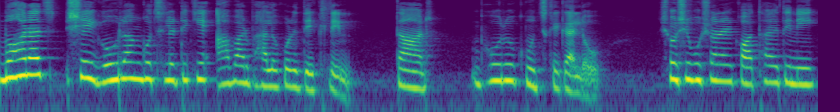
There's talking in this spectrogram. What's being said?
মহারাজ, সেই গৌরাঙ্গ ছেলেটিকে আবার ভালো করে দেখলেন। তার ভুরু কুঁচকে গেল। শশীভূষণের কথায় তিনি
